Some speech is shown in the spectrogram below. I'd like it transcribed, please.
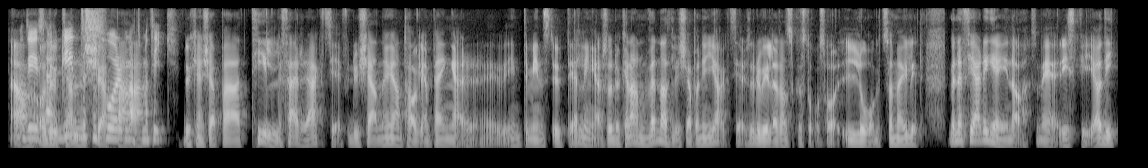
Ja, det är, här, det är inte så svår matematik. Du kan köpa till färre aktier, för du tjänar ju antagligen pengar, eh, inte minst utdelningar, så du kan använda till att köpa nya aktier. Så du vill att de ska stå så lågt som möjligt. Men den fjärde grejen då, som är riskfri, ja det är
